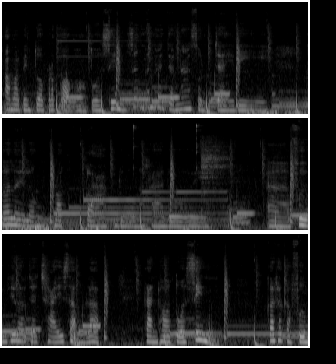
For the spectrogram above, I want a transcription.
เอามาเป็นตัวประกอบของตัวสิ้น ซึ่งก็น่าจะน่าสนใจดี ก็เลยลองพลอตกราฟดูนะคะ โดยฟิล์มที่เราจะใช้สำหรับการทอตัวสิ้น ก็เท่ากับฟิล์ม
